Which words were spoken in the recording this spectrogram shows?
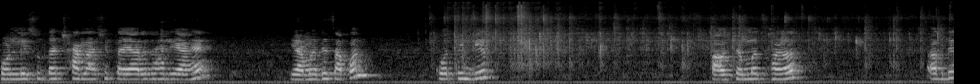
फोडणी सुद्धा छान अशी तयार झाली आहे. यामध्येच आपण कोथिंबीर पाव चम्मच हळद अगदी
